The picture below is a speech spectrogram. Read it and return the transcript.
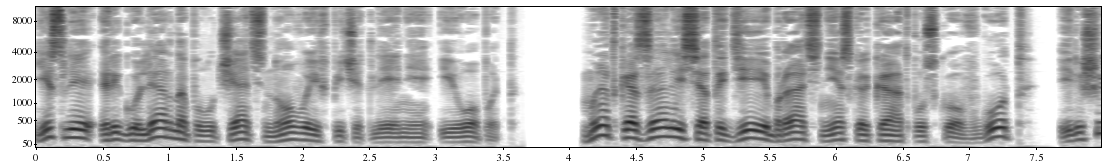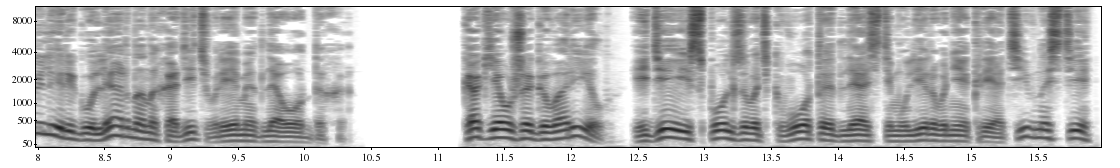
если регулярно получать новые впечатления и опыт. Мы отказались от идеи брать несколько отпусков в год и решили регулярно находить время для отдыха. Как я уже говорил, идея использовать квоты для стимулирования креативности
